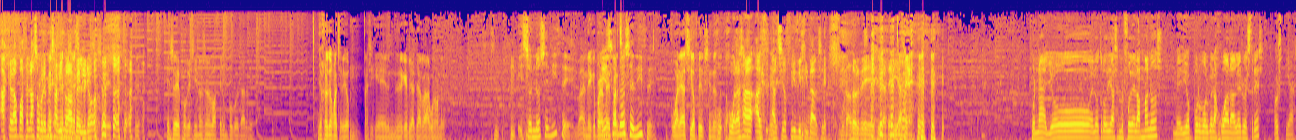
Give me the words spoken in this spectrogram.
Has quedado para hacer la sobremesa viendo la peli, ¿no? Eso es, Eso es, porque si no se nos va a hacer un poco tarde. Yo es que no tengo HBO, así que tendré que piratearla de alguna manera. Eso no se dice, Iván. Tendré que ponerme el Eso parche. no se dice. Jugaré al Sea of Thieves sin Ju-. Jugarás a- al, al Sea of Thieves digital, sí. Jugador de piratería. Pues nada, yo el otro día se me fue de las manos, me dio por volver a jugar al Héroes 3 Hostias,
